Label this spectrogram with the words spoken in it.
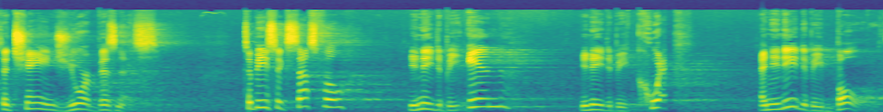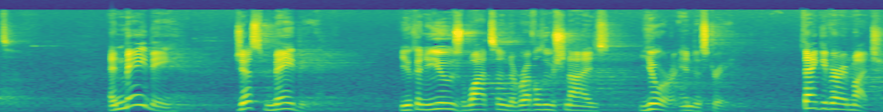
to change your business? To be successful, you need to be in, you need to be quick, and you need to be bold. And maybe, just maybe, you can use Watson to revolutionize your industry. Thank you very much.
